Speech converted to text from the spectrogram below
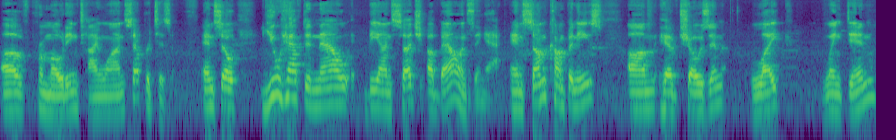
of promoting Taiwan separatism. And so you have to now be on such a balancing act. And some companies um, have chosen, like LinkedIn,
